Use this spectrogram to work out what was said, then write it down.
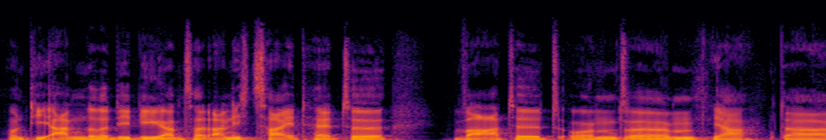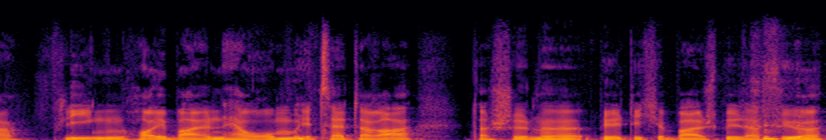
und die andere, die die ganze Zeit eigentlich Zeit hätte, wartet und ähm, ja, da fliegen Heuballen herum etc. Das schöne bildliche Beispiel dafür.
